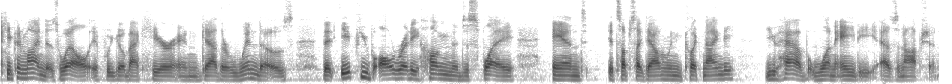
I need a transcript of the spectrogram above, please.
keep in mind as well, if we go back here and gather windows, that if you've already hung the display and it's upside down when you click 90, you have 180 as an option.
